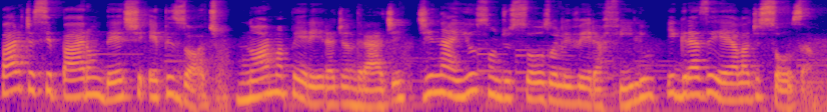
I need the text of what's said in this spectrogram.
Participaram deste episódio Norma Pereira de Andrade, Dinailson de Souza Oliveira Filho e Graziela de Souza.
